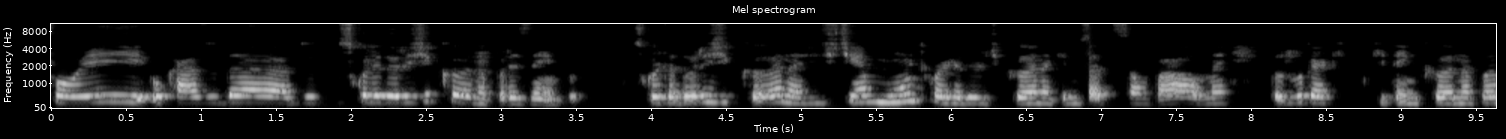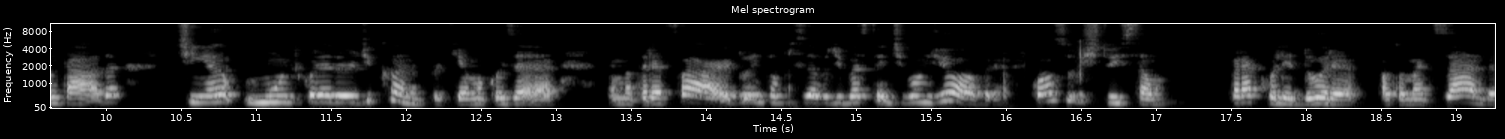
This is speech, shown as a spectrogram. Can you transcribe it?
foi o caso da, dos colhedores de cana, por exemplo. Os cortadores de cana, a gente tinha muito cortador de cana aqui no estado de São Paulo, né? Todo lugar que, que tem cana plantada tinha muito colhedor de cana, porque é uma coisa, é uma tarefa árdua, então precisava de bastante mão de obra. Com a substituição para a colhedora automatizada,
